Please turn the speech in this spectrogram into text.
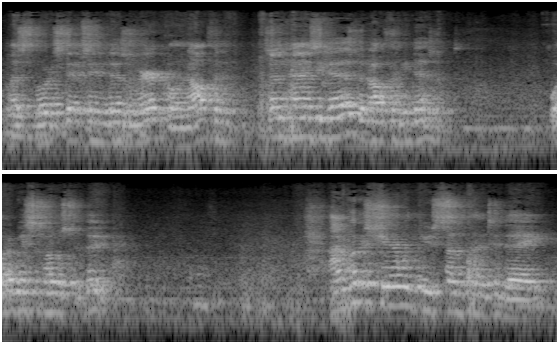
unless the Lord steps in and does a miracle. And often, sometimes He does, but often He doesn't. What are we supposed to do? I'm going to share with you something today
